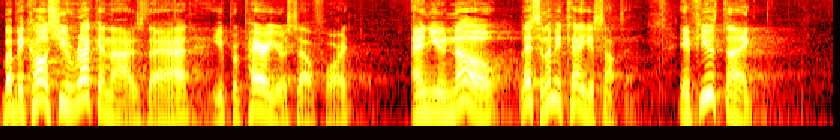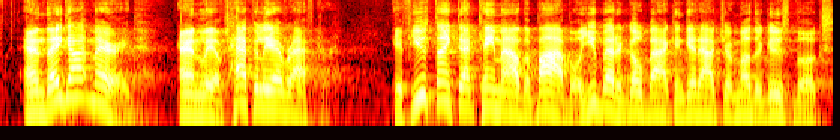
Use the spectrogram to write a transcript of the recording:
But because you recognize that, you prepare yourself for it, and you know, listen, let me tell you something. If you think, and they got married and lived happily ever after, if you think that came out of the Bible, you better go back and get out your Mother Goose books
